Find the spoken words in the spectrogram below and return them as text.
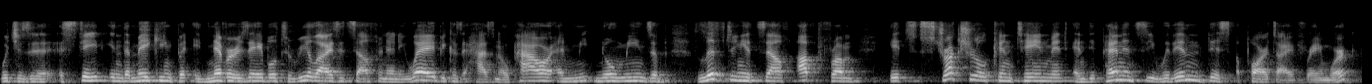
which is a, a, state in the making, but it never is able to realize itself in any way because it has no power and me- no means of lifting itself up from its structural containment and dependency within this apartheid framework.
